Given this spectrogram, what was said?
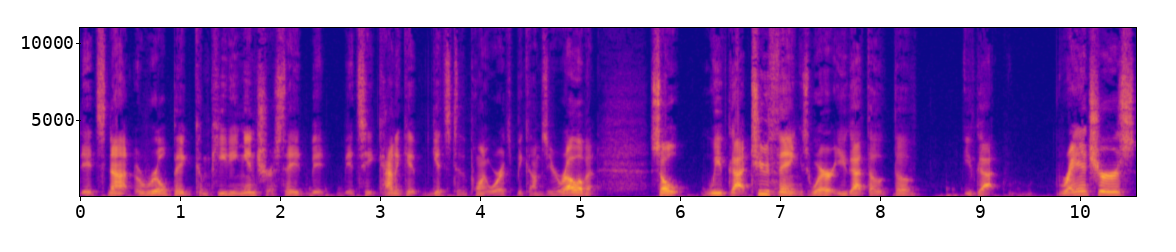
it's not a real big competing interest. They, it, it kind of get, gets to the point where it becomes irrelevant. So we've got two things where you got the, the you've got ranchers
